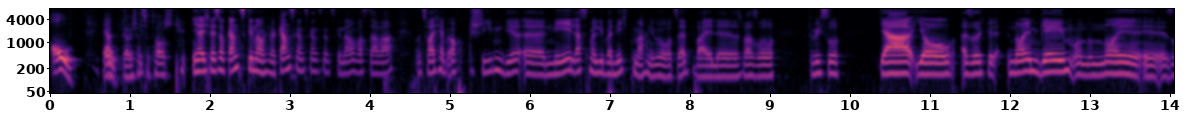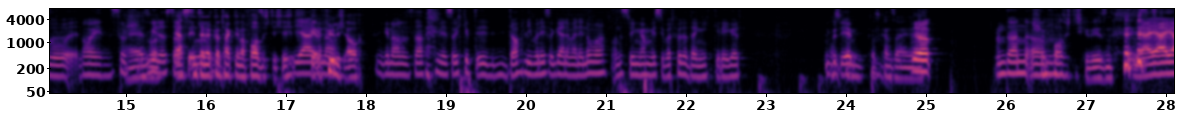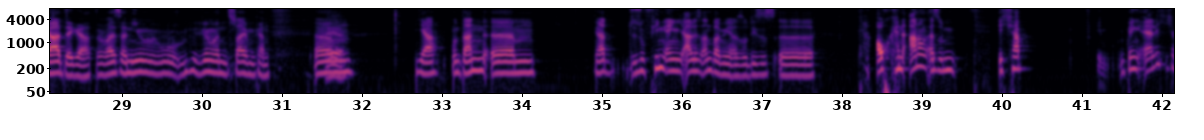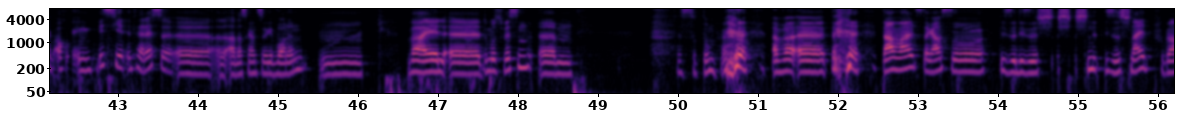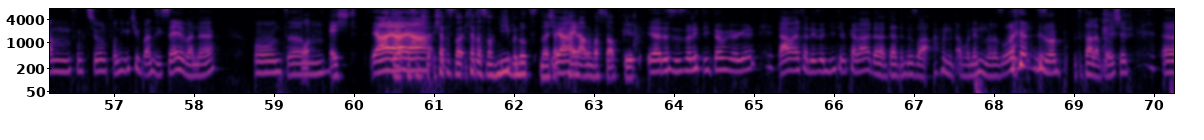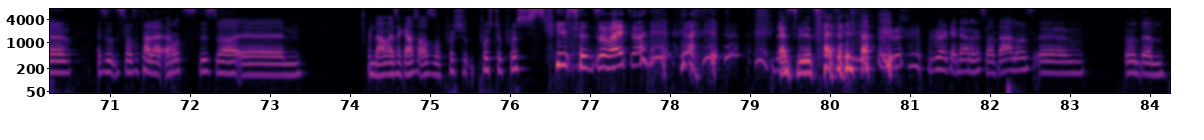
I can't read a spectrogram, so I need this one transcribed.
Oh, Ja. oh, da habe ich was vertauscht. Ja, ich weiß auch ganz genau, ich weiß ganz, ganz, ganz, ganz genau, was da war. Und zwar, ich habe auch geschrieben dir, äh, nee, lass mal lieber nicht machen über WhatsApp, weil äh, es war so, für mich so, ja, yo, also ich bin neu im Game und neu, äh, so, neu in Social Also, Media erste so. Internettkontakt immer vorsichtig. Ich, Ja, genau. Fühle ich auch. Genau, das dachte ich mir so, ich gebe dir doch lieber nicht so gerne meine Nummer und deswegen haben wir es über Twitter, denke ich, geregelt. Das kann, das kann sein, ja. Ja. Und dann, Schön ähm, vorsichtig gewesen. Ja, ja, ja, Digga. Du weißt ja nie, wo, wie man schreiben kann. Ähm, ja, und dann, ähm, ja, so fing eigentlich alles an bei mir. Also dieses, äh, auch keine Ahnung, also ich hab, bin ehrlich, ich habe auch ein bisschen Interesse äh, an das Ganze gewonnen. Mm, weil, äh, du musst wissen, ähm, das ist so dumm. Aber äh, damals, da gab es so diese, diese Sch Sch- Schnitt, diese Schneidprogrammfunktion von YouTube an sich selber, ne? Und Boah, ähm, echt? ja, ja, ja. Ich, ich, hatte das noch, ich hatte das noch nie benutzt, ne? Ich Ja. habe keine Ahnung, was da abgeht. Ja, das ist so richtig dumm, Junge. Damals hatte ich so einen YouTube-Kanal, der, der hatte nur so 100 Abonnenten oder so. Das war totaler Bullshit. ähm, also, das war totaler Rotz. Das war, ähm. Und damals gab es auch so Push- Push-to-Push-Streams und so weiter. Ganz wilde Zeit, Alter. Bruder, keine Ahnung, was war da los? Ähm, und ähm,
